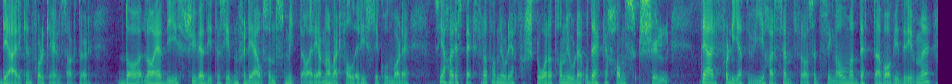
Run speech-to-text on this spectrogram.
det er ikke en folkehelseaktør. Da jeg de, skyver jeg de til siden, for det er også en smittearena. i hvert fall Risikoen var det. Så jeg har respekt for at han gjorde det. Jeg forstår at han gjorde det. Og det er ikke hans skyld. Det er fordi at vi har sendt fra oss et signal om at dette er hva vi driver med,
